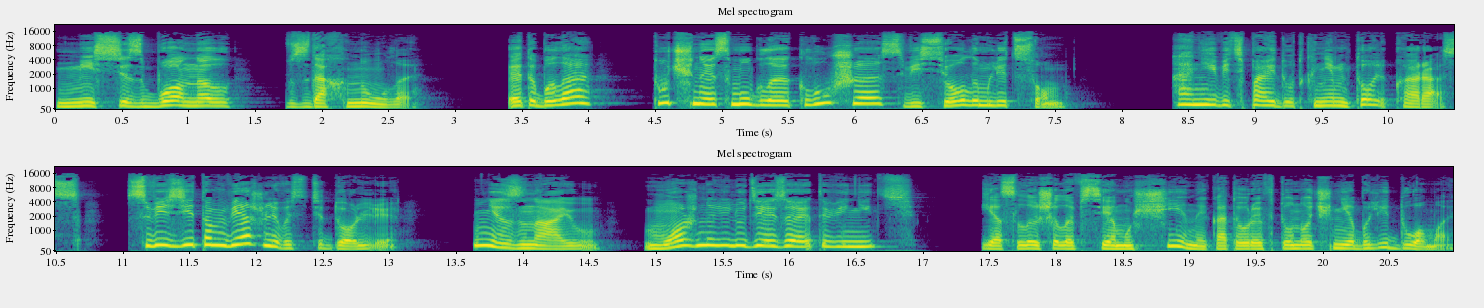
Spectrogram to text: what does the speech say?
Миссис Боннелл вздохнула. Это была тучная смуглая клуша с веселым лицом. Они ведь пойдут к ним только раз. С визитом вежливости, Долли. Не знаю. Можно ли людей за это винить? Я слышала, все мужчины, которые в ту ночь не были дома,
